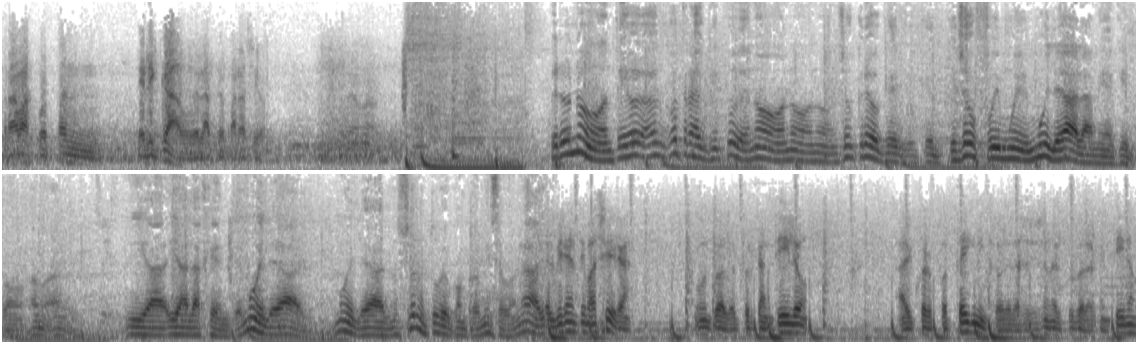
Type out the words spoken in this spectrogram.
trabajo tan delicado de la preparación. Pero no, ante otras actitudes, no, no, no. Yo creo que, que, yo fui muy, muy leal a mi equipo y, a, y, a, la gente, muy leal, muy leal. Yo no tuve compromiso con nadie. El Almirante Macera, junto al doctor Cantilo, al cuerpo técnico de la Asociación del Fútbol Argentino,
